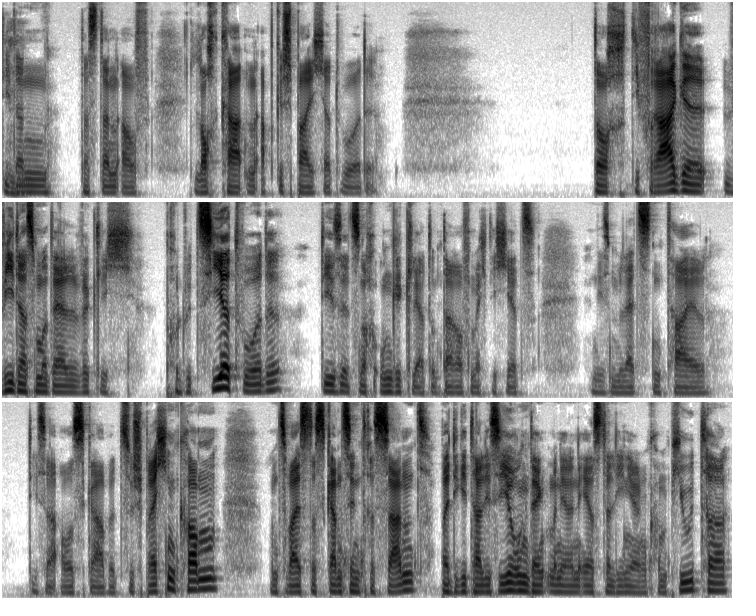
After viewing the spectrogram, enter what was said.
die mhm. dann, das dann auf Lochkarten abgespeichert wurde. Doch die Frage, wie das Modell wirklich produziert wurde, die ist jetzt noch ungeklärt und darauf möchte ich jetzt in diesem letzten Teil dieser Ausgabe zu sprechen kommen. Und zwar ist das ganz interessant. Bei Digitalisierung denkt man ja in erster Linie an Computer,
